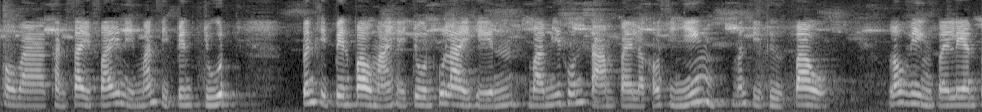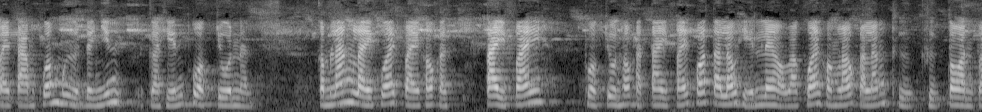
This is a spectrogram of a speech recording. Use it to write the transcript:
เพราะว่าขันใส่ไฟนี่มันสิเป็นจุด เป็นสิเป็นเป้าหมายให้โจรผู้ร้ายเห็นว่ามีคนตามไปแล้วเขาสิยิงมันสิถือเป้า เราวิ่งไปแลนไปตามความมืดได้ยินก็เห็นพวกโจรนั่นกำลังไล่ควายไปเขาก็ไต่ไฟ พวกโจรเขาก็ไต่ไฟ เพราะแต่เราเห็นแล้วว่าควายของเรากำลังถือถือตอนไป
